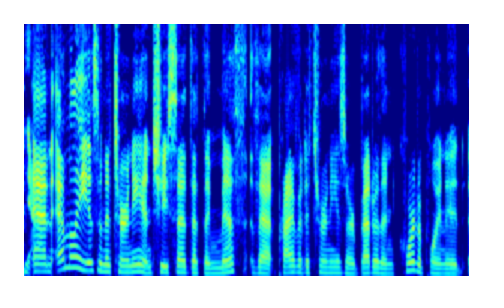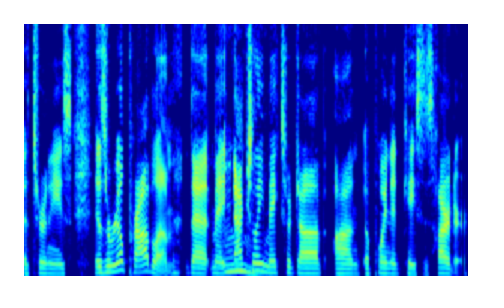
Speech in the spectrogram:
Yeah. And Emily is an attorney, and she said that the myth that private attorneys are better than court appointed attorneys is a real problem that may actually Mm. makes her job on appointed cases harder.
